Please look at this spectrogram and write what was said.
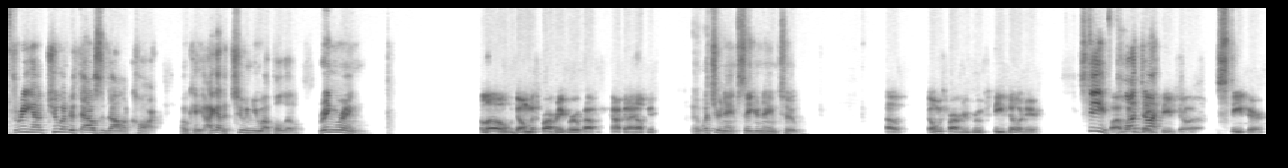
300, $200,000 car. Okay, I gotta tune you up a little. Ring, ring. Hello, Domus Property Group. How, how can I help you? Uh, What's your name? Say your name too. Oh, Domus Property Group, Steve Dillard here. Steve. Well, I Claude wouldn't say Steve Dillard. Steve here.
